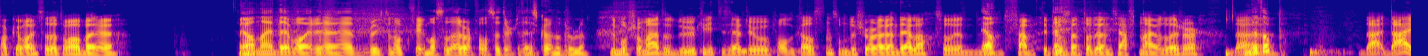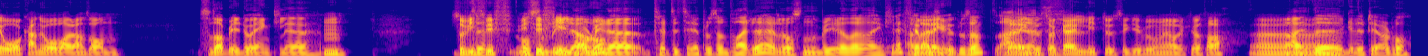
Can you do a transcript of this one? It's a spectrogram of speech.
pakket var, så dette var bare Ja, nei, det var eh, Brukte nok filmmasse der, i hvert fall, så jeg tror ikke det skal være noe problem. Det morsomme er at du kritiserte jo podkasten, som du sjøl er en del av. Så Ja. 50% av den kjeften er jo til deg sjøl. Er- Nettopp. det, det jo, kan jo òg være en sånn Så da blir det jo egentlig Så hvis vi, hvis vi filmer det? Blir det 33% verre, eller åssen blir det der, egentlig? Ja, det er 25 regnestykket er jeg litt usikker på om jeg orker å ta. Eh, nei, det gidder ikke jeg, i hvert fall.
